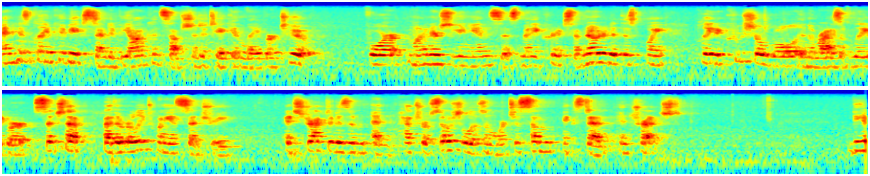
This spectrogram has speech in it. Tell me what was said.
And his claim could be extended beyond consumption to take in labor too. For miners' unions, as many critics have noted at this point, played a crucial role in the rise of labor, such that by the early 20th century, extractivism and petrosocialism were to some extent entrenched. The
